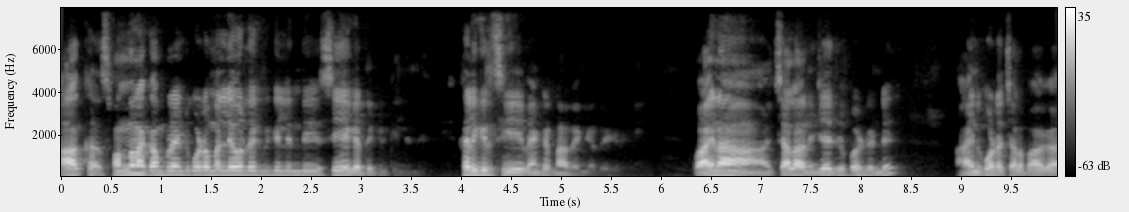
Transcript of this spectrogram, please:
ఆ క- స్పందన కంప్లైంట్ కూడా మళ్ళీ ఎవరి దగ్గరికి వెళ్ళింది? సిఏ గారి దగ్గరికి వెళ్ళింది. కలిగిరి సిఏ వెంకటనారాయణ గారి ఆయన చాలా నిజాయితీపడండి ఆయన కూడా చాలా బాగా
